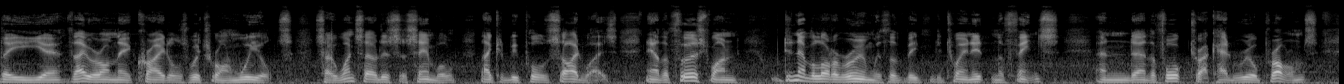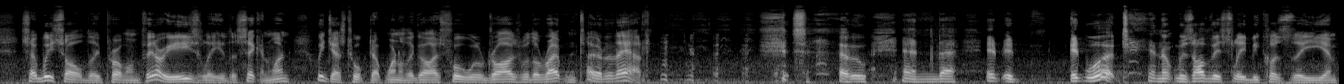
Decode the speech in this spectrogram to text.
the uh, they were on their cradles, which were on wheels. So once they were disassembled, they could be pulled sideways. Now the first one didn't have a lot of room with the, between it and the fence, and uh, the fork truck had real problems. So we solved the problem very easily. The second one, we just hooked up one of the guys' four-wheel drives with a rope and towed it out. so and uh, it, it it worked, and it was obviously because the um,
